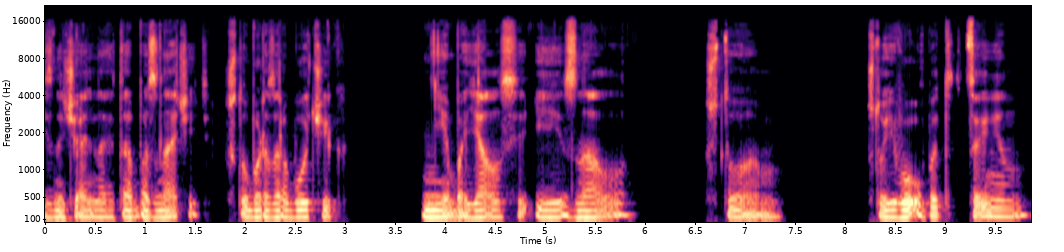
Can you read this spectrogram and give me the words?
изначально это обозначить, чтобы разработчик не боялся и знал, что, что его опыт ценен,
